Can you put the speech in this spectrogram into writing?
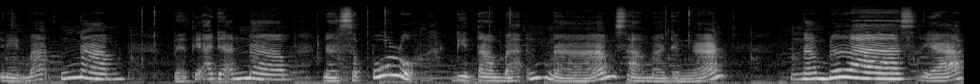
5 6. Berarti ada 6. Nah, 10 ditambah 6 sama dengan 16 ya.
